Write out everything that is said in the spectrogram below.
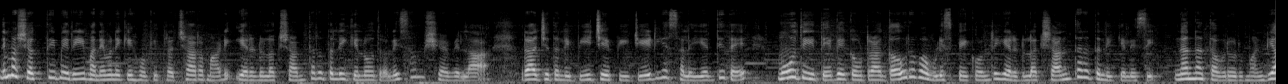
ನಿಮ್ಮ ಶಕ್ತಿ ಮೀರಿ ಮನೆ ಮನೆಗೆ ಹೋಗಿ ಪ್ರಚಾರ ಮಾಡಿ ಎರಡು ಲಕ್ಷ ಅಂತರದಲ್ಲಿ ಗೆಲ್ಲೋದ್ರಲ್ಲಿ ಸಂಶಯವಿಲ್ಲ. ರಾಜ್ಯದಲ್ಲಿ ಬಿಜೆಪಿ, ಜೆಡಿಎಸ್ ಅಲೆ ಎದ್ದಿದೆ. ಮೋದಿ, ದೇವೇಗೌಡರ ಗೌರವ ಉಳಿಸಬೇಕು ಅಂದ್ರೆ ಎರಡು ಲಕ್ಷ ಅಂತರದಲ್ಲಿ ಗೆಲ್ಲಿಸಿ. ನನ್ನ ತವರೂರು ಮಂಡ್ಯ.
